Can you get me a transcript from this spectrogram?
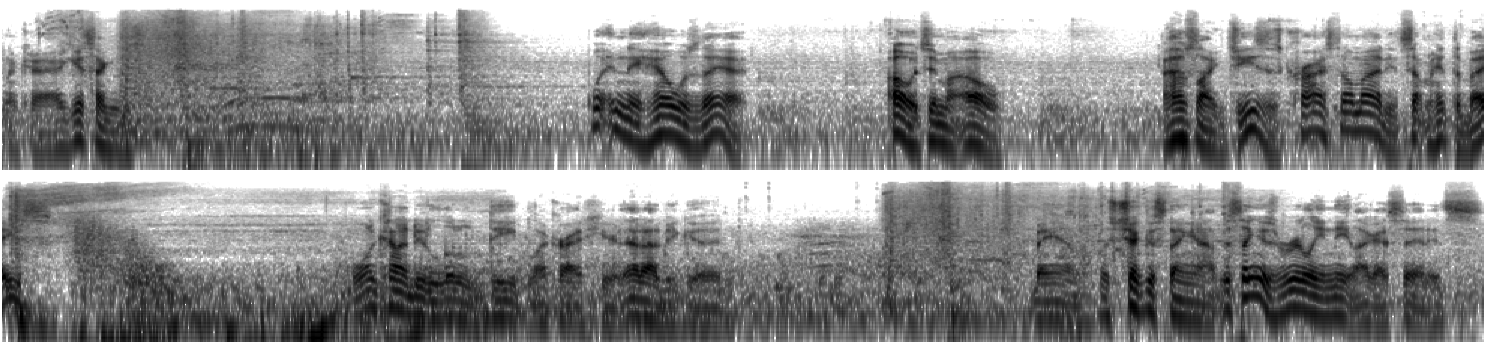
Okay, I guess I can just... What in the hell was that? Oh, it's in my... Oh. I was like, Jesus Christ almighty, did something hit the base? I want to kind of do a little deep, like right here. That ought to be good. Bam. Let's check this thing out. This thing is really neat, like I said. It's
